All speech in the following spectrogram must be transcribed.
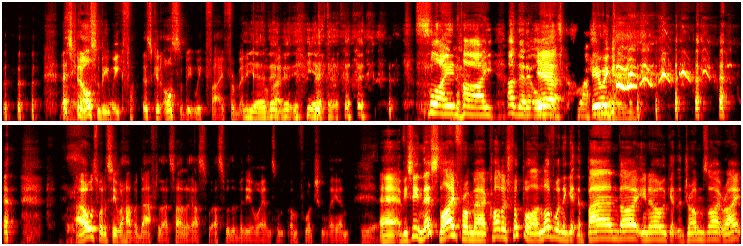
this could also be week. Five. This could also be week five for many Yeah, people. the- right? the- yeah. Flying high, and then it all Yeah. comes crashing. Here we down. I always want to see what happened after that. Sadly, that's that's where the video ends, unfortunately. And Yeah. uh, have you seen this live from uh, college football? I love when they get the band out, you know, get the drums out, right?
